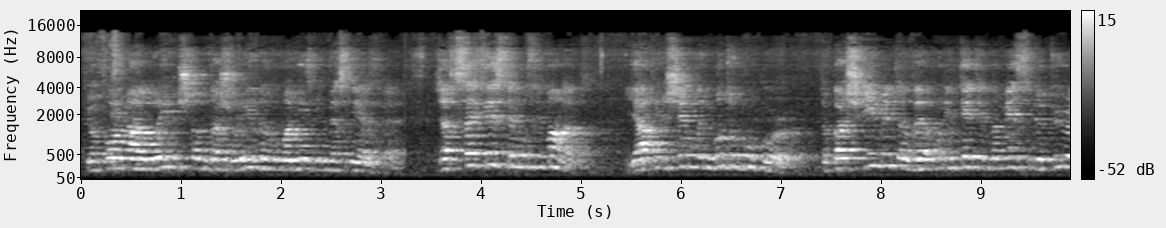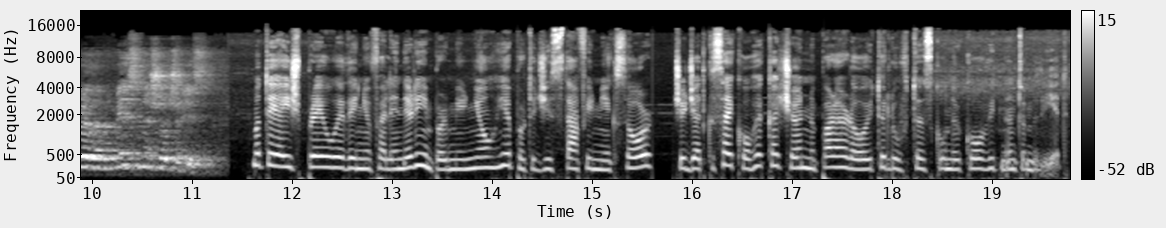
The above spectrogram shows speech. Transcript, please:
Kjo formë e adhurimit shton dashurinë dhe humanizmin mes njerëzve. Gjatë kësaj feste muslimanët japin shembullin më të bukur të bashkimit dhe unitetit në mesin e tyre dhe në mesin e shoqërisë. Më tej ai shprehu edhe një falënderim për mirënjohje për të gjithë stafin mjekësor që gjatë kësaj kohe ka qenë në pararojë të luftës kundër Covid nëntëmbëdhjetë.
